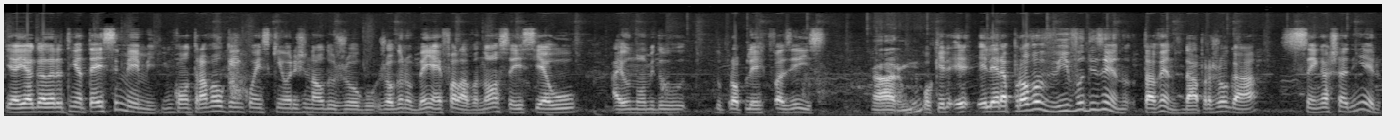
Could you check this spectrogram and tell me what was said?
E aí a galera tinha até esse meme. Encontrava alguém com a skin original do jogo jogando bem, aí falava, nossa, esse é o. Aí o nome do, do pro player que fazia isso. Caramba. Porque ele, ele era prova viva dizendo, tá vendo? Dá pra jogar sem gastar dinheiro.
